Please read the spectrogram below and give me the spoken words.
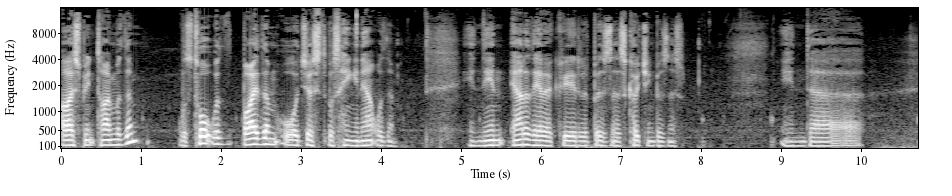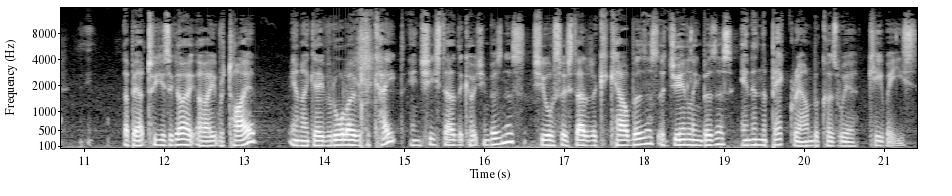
I spent time with them, was taught with by them, or just was hanging out with them. And then out of that, I created a business, coaching business. And uh, about two years ago, I, I retired and I gave it all over to Kate, and she started the coaching business. She also started a cacao business, a journaling business, and in the background, because we're Kiwis,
